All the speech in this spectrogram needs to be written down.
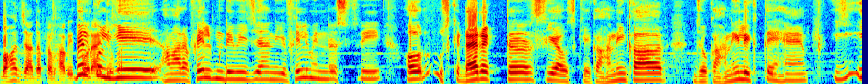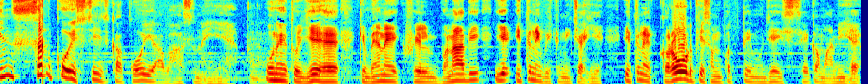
बहुत ज़्यादा प्रभावित हो रहा है बिल्कुल ये हमारा फ़िल्म डिवीज़न ये फ़िल्म इंडस्ट्री और उसके डायरेक्टर्स या उसके कहानीकार जो कहानी लिखते हैं इन सबको इस चीज़ का कोई आभास नहीं है। हम्म। उन्हें तो ये है कि मैंने एक फ़िल्म बना दी ये इतनी बिकनी चाहिए इतने करोड़ की संपत्ति मुझे इससे कमानी है।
